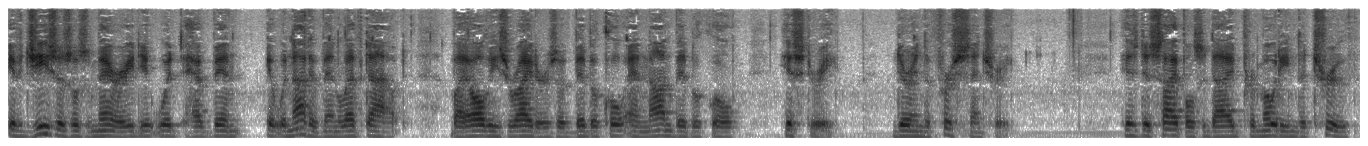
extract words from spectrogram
If Jesus was married, it would have been it would not have been left out by all these writers of biblical and non-biblical history during the first century. His disciples died promoting the truth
